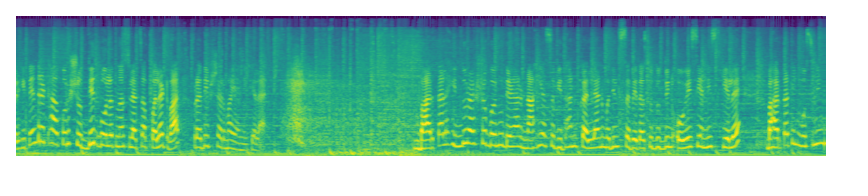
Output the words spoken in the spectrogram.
तर हितेंद्र ठाकूर शुद्धीत बोलत नसल्याचा पलटवार प्रदीप शर्मा यांनी केलाय. भारताला हिंदू राष्ट्र बनू देणार नाही असं विधान कल्याणमधील सभेत असदुद्दीन ओवेसी यांनीच केलंय. भारतातील मुस्लिम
